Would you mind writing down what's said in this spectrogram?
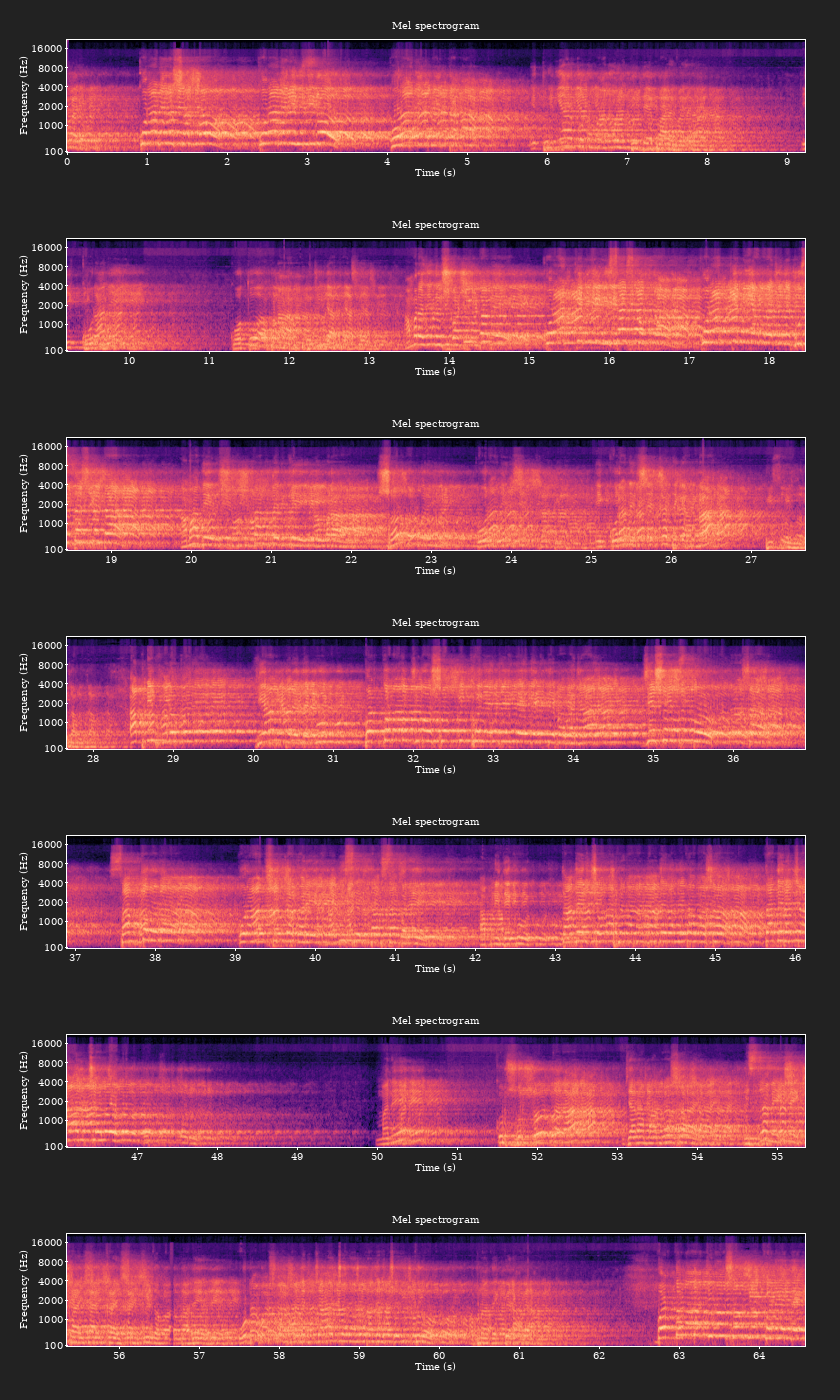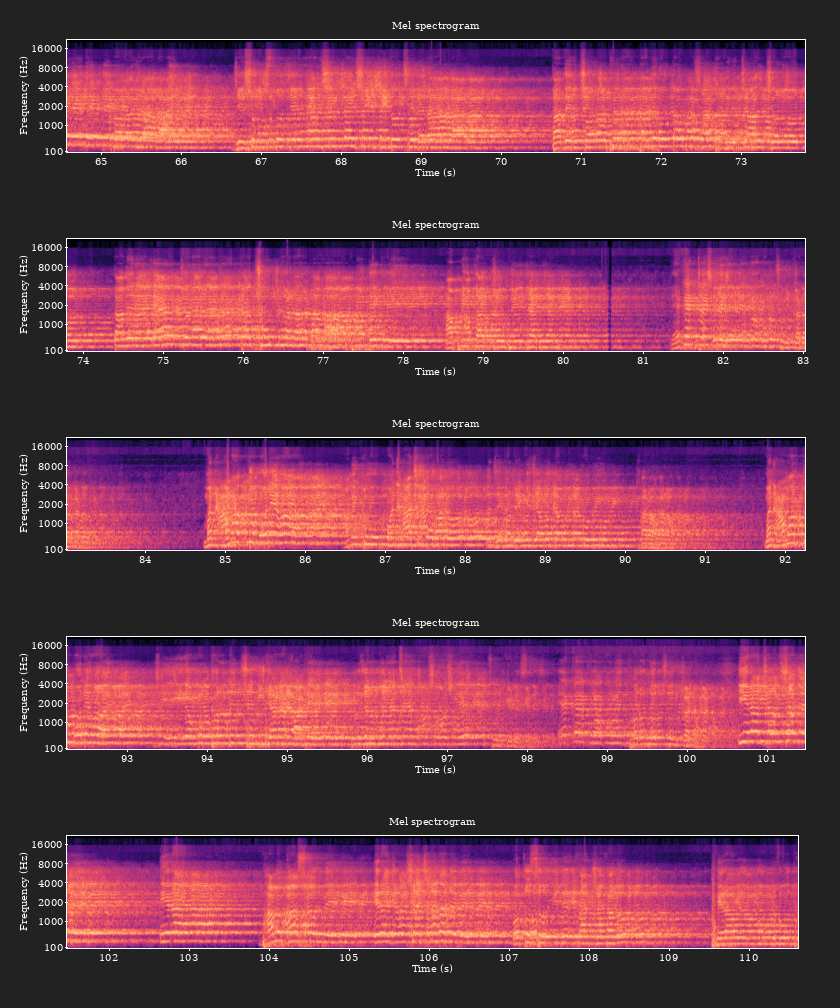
কোরআনের সম্মান, কোরআনের ইজ্জত, কোরআনের ইত্তেবা পারবে না। এই কোরআনে কত আপনার ফজিলাত আছে? আমরা যদি সঠিকভাবে কোরআনকে নিয়ে রিসার্চ করতাম, কোরআনকে নিয়ে আমরা যদি বুঝতে শিখতাম, আমাদের সন্তানদেরকে আমরা সর্বোপরি কোরআনের শিক্ষা দিতাম। এই কোরআনের শিক্ষা থেকে আমরা বিশুদ্ধ হতাম। আপনি ভালো করে খেয়াল করে দেখুন, বর্তমান যুব সংরক্ষণে দেখলে দেখতে পাওয়া যায় যে সমস্ত ছাত্ররা কোরআন শিক্ষা করে, হাদিসের দাস্তা করে। আপনি দেখুন, তাদের চলাফেরা, তাদের ওঠা ভাষা, তাদের চাল চলন। মানে খুব সুন্দর তারা যারা মাদ্রাসায়, ইসলামিক শিক্ষায় শিক্ষায় শিক্ষিত হয় তাদের ওটা ভাষা, তাদের চাল চলন, তাদের চরিত্র আপনারা দেখবেন যে সমস্ত জেনারেল শিক্ষায় শিক্ষিত ছেলেরা, তাদের চলাফেরা, তাদের ওটা ভাষা, তাদের চাল চলন, তাদের এক একজনের এক একটা চুল কাটার বাবা আপনি দেখলে আপনি তাজ্জব হয়ে যাবেন। এক একটা ছেলের এক রকম চুল কাটার মানে আমার তো মনে হয়, আমি খুব মানে আছি তা ভালো যখন রেখে যাব তো আমি খুবই খারাপ। মানে আমার তো মনে হয় যে এই রকম ধরনের চুল যারা কাটে পুরো যেন মনে হচ্ছে বসিয়ে চুল কেটেছে এক এক রকমের ধরনের চুল কাটা। এরা জলসা দেবে, এরা ভালো কাজ করবে, এরা দেবে, অথচ এদের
